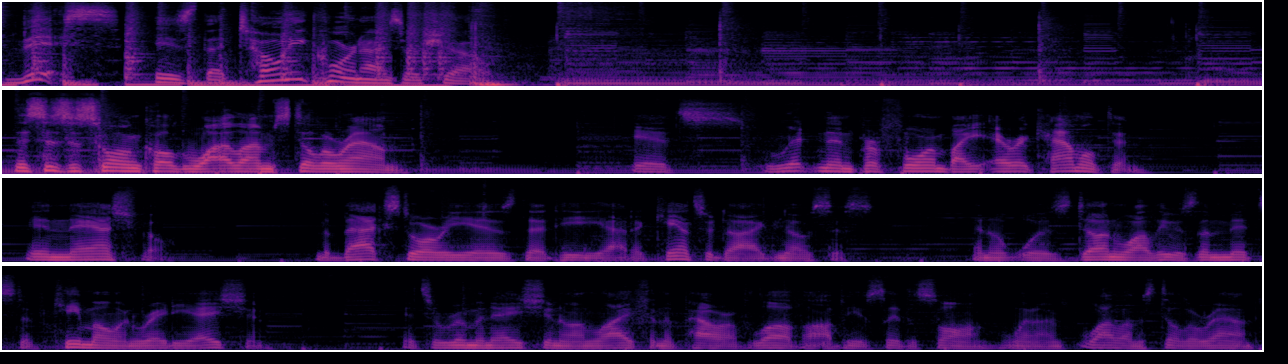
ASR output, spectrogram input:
This is the Tony Kornheiser Show. This is a song called While I'm Still Around. It's written and performed by Eric Hamilton in Nashville. The backstory is that he had a cancer diagnosis, and it was done while he was in the midst of chemo and radiation. It's a rumination on life and the power of love, obviously, the song, when I'm, While I'm Still Around.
